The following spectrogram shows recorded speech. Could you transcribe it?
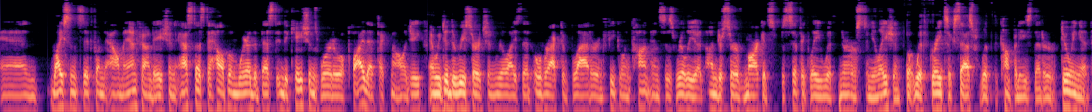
and licensed it from the Al Mann Foundation, asked us to help them where the best indications were to apply that technology, and we did the research and realized that overactive bladder and fecal incontinence is really an underserved market specifically with neurostimulation, but with great success with the companies that are doing it.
